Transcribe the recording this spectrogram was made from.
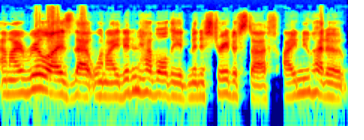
And I realized that when I didn't have all the administrative stuff, I knew how to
